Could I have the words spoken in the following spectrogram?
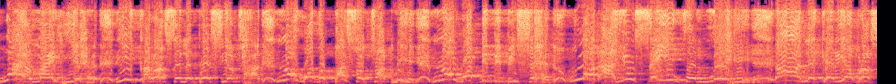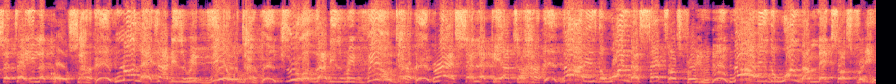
Why am I here? Not what the pastor taught me. not what BPP said. What are you saying to me? Ah, Knowledge that is revealed, truth that is revealed. That is the one that sets us free. That is the one that makes us free.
